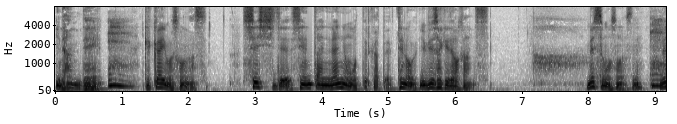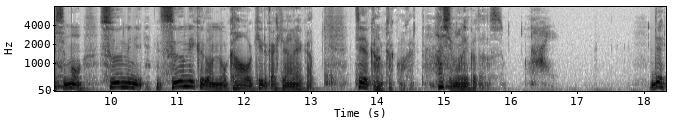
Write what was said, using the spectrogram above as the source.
医なんで、ええ、外科医もそうなんです。摂氏で先端に何を持ってるかって手の指先でわかるんです。メスもそうなんですね。えー、メスも数ミリ、数ミクロンの皮を切るか切らないか手の感覚わかる。箸も同じことなんです。はい。で、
